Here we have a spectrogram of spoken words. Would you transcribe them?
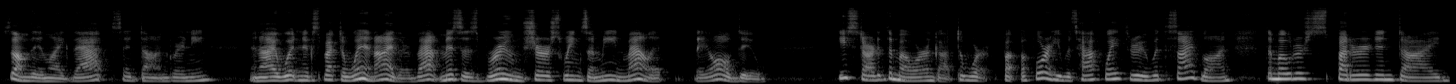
Something like that, said Don, grinning. And I wouldn't expect to win either. That Mrs. Broom sure swings a mean mallet. They all do. He started the mower and got to work, but before he was halfway through with the side lawn, the motor sputtered and died.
